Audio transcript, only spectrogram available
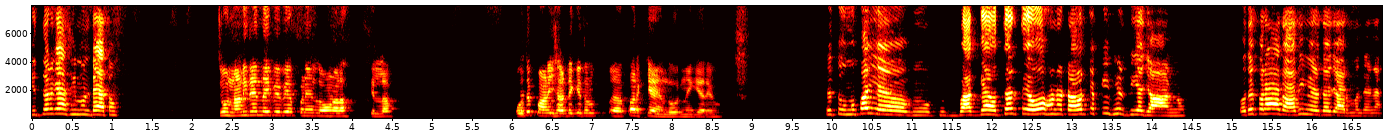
ਕਿੱਧਰ ਗਿਆ ਸੀ ਮੁੰਡਿਆ ਤੂੰ? ਝੋਨਾ ਨਹੀਂ ਰਹਿੰਦਾ ਹੀ ਬੇਬੇ ਆਪਣੇ ਲਾਉਣ ਵਾਲਾ ਕਿੱਲਾ। ਉਹ ਤੇ ਪਾਣੀ ਛੱਡ ਕੇ ਅਹ, ਭਰ ਕੇ ਆਇਆ ਦੋ ਨੇ ਕਹਿ ਰਹੇ ਹੋ ਤੇ ਤੂੰ ਭਾਈ ਵਗ ਗਿਆ ਉਧਰ ਤੇ ਉਹ ਹੁਣ ਟਾਵਰ ਚੱਕੀ ਫਿਰਦੀ ਆ ਜਾਣ ਨੂੰ। ਉਹਦੇ ਭਰਾ ਦਾ ਵੀ ਮੇਰੇ ਦਾ ਜਨਮ ਦਿਨ ਹੈ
